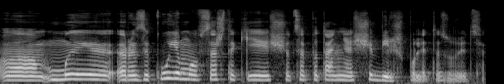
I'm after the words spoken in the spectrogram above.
е, ми ризикуємо все ж таки, що це питання ще більш політизується.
